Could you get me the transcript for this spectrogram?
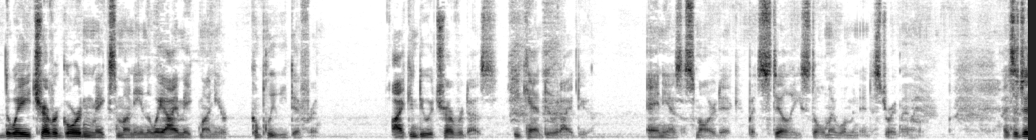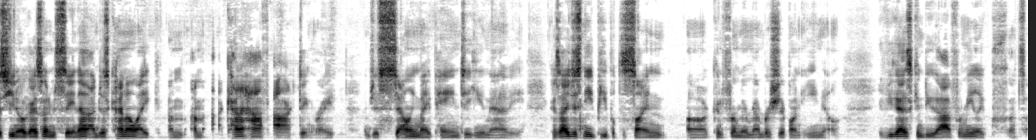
The way Trevor Gordon makes money and the way I make money are completely different. I can do what Trevor does, he can't do what I do. And he has a smaller dick, but still, he stole my woman and destroyed my home. And so, just you know, guys, when I'm saying that, I'm just kind of like I'm I'm kind of half acting, right? I'm just selling my pain to humanity because I just need people to sign, uh, confirm their membership on email. If you guys can do that for me, like that's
